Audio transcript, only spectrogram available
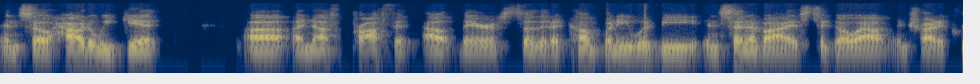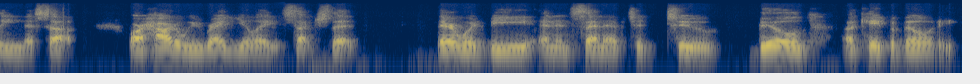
And so, how do we get uh, enough profit out there so that a company would be incentivized to go out and try to clean this up? Or how do we regulate such that there would be an incentive to, to build a capability?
